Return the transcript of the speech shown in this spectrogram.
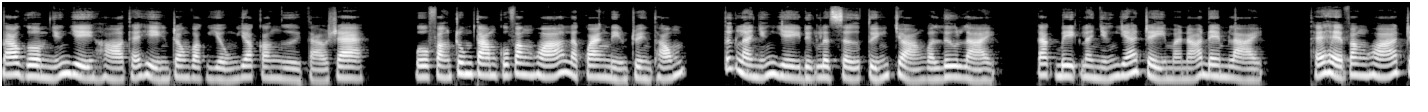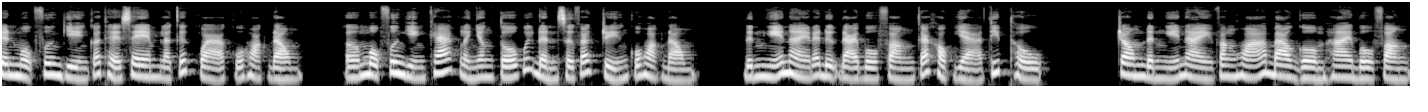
bao gồm những gì họ thể hiện trong vật dụng do con người tạo ra. Bộ phận trung tâm của văn hóa là quan niệm truyền thống, tức là những gì được lịch sử tuyển chọn và lưu lại, đặc biệt là những giá trị mà nó đem lại. Thể hệ văn hóa trên một phương diện có thể xem là kết quả của hoạt động, ở một phương diện khác là nhân tố quyết định sự phát triển của hoạt động. Định nghĩa này đã được đại bộ phận các học giả tiếp thụ. Trong định nghĩa này, văn hóa bao gồm hai bộ phận.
